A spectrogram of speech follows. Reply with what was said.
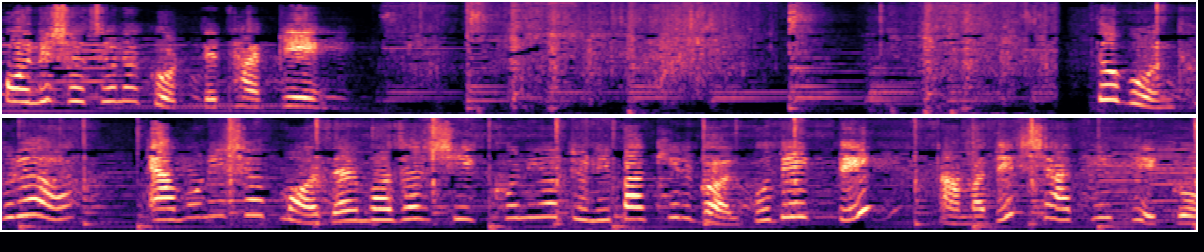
অনুশোচনা করতে থাকে। তো বন্ধুরা, এমনই সব মজার মজার শিক্ষণীয় টুনি পাখির গল্প দেখতে আমাদের সাথেই থেকো।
